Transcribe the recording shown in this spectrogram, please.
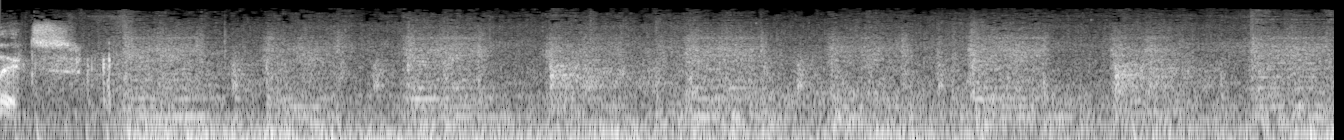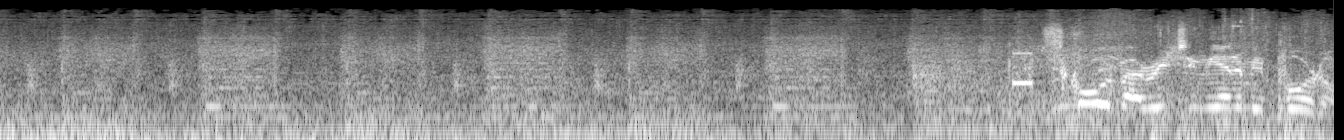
Blitz. Score by reaching the enemy portal.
